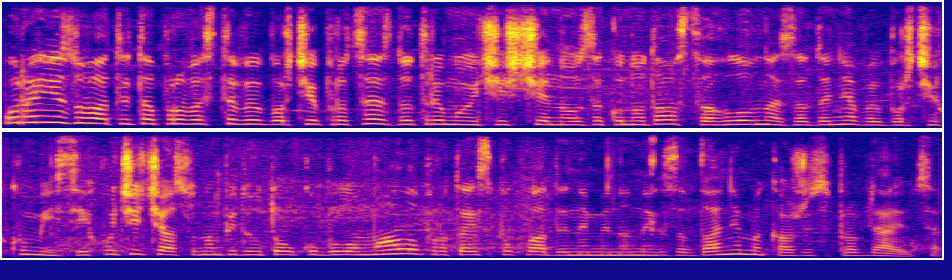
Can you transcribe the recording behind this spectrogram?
Організувати та провести виборчий процес, дотримуючись чинного законодавства, головне завдання виборчих комісій. Хоч і часу на підготовку було мало, проте із покладеними на них завданнями кажуть, справляються.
